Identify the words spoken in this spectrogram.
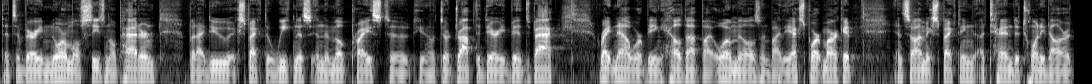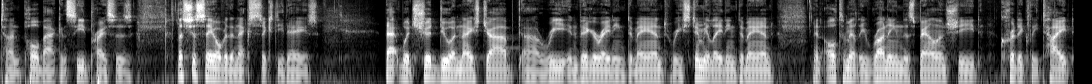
That's a very normal seasonal pattern, but I do expect the weakness in the milk price to, you know, to drop the dairy bids back. Right now, we're being held up by oil mills and by the export market, and so I'm expecting a 10 to 20 dollar a ton pullback in seed prices. Let's just say over the next 60 days that would should do a nice job uh, reinvigorating demand, re-stimulating demand, and ultimately running this balance sheet critically tight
